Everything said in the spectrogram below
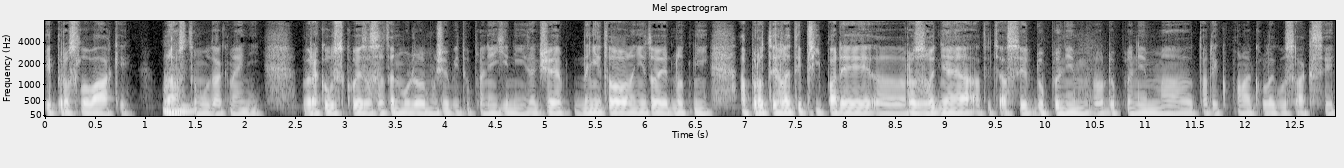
i pro Slováky. U nás tomu tak není. V Rakousku je zase ten model může být úplně jiný, takže není to, není to jednotný. A pro tyhle ty případy uh, rozhodně, a teď asi doplním, doplním uh, tady pana kolegu z AXI,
